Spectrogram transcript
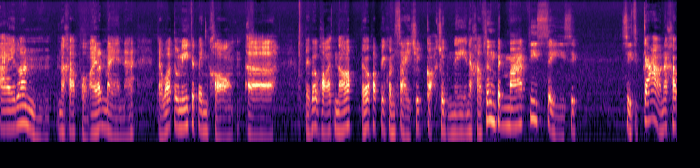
ไอรอนนะครับผมไอรอนแมนนะ แต่ว่าตรงนี้จะเป็นของเอ่อเปเปอร์พอตเนาะเปเปอร์พอตเป็นคนใส่ชุดเกาะชุดนี้นะครับ ซึ่งเป็นมาร์คที่ 40 49 นะครับ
